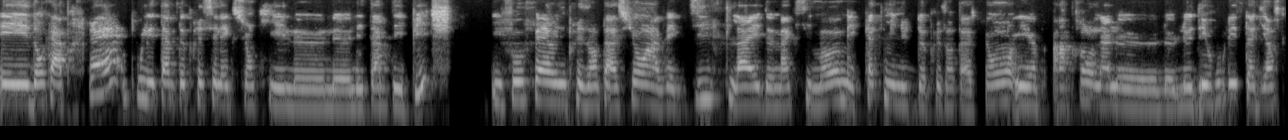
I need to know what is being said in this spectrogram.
Et donc après, pour l'étape de présélection qui est l'étape des pitchs, il faut faire une présentation avec 10 slides maximum et 4 minutes de présentation. Et après, on a le, le, déroulé, c'est-à-dire ce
